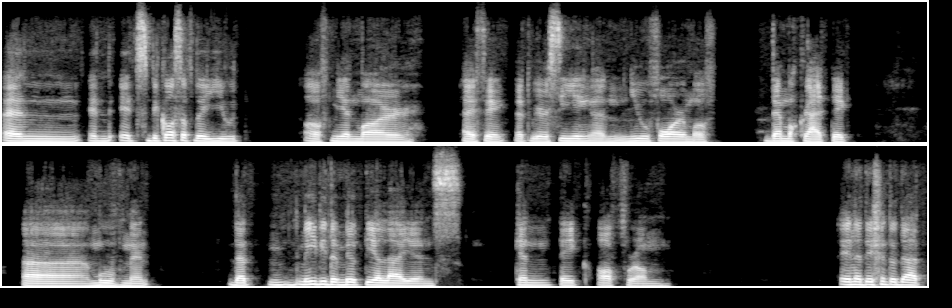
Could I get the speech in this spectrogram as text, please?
And and it's because of the youth of Myanmar I think that we are seeing a new form of democratic uh movement that maybe the Milk Tea Alliance can take off from in addition to that,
